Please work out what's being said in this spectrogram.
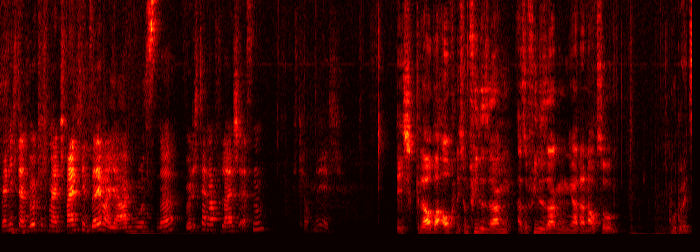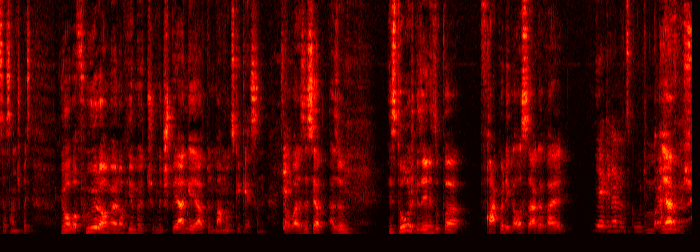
wenn ich dann wirklich mein Schweinchen selber jagen muss, ne, würde ich dann noch Fleisch essen? Ich glaube nicht. Ich glaube auch nicht. Und viele sagen, also viele sagen ja dann auch so, wo du jetzt das ansprichst, ja, aber früher, da haben wir ja noch hier mit, mit Sperren gejagt und Mammuts gegessen. So, weil das ist ja, also historisch gesehen eine super fragwürdige Aussage, weil, Wir erinnern uns gut. ja, ich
